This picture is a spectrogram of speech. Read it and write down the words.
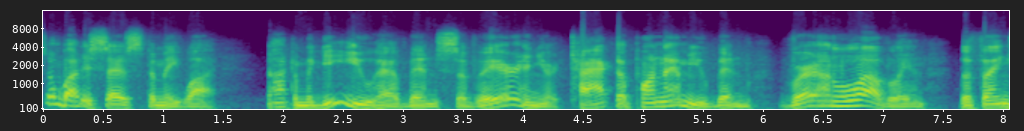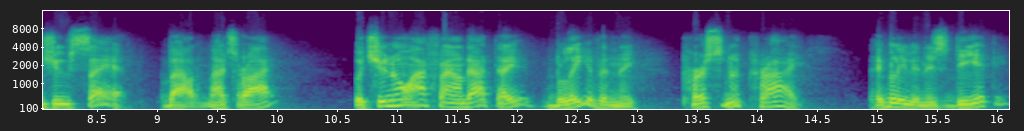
Somebody says to me, Why, Dr. McGee, you have been severe in your attack upon them. You've been very unlovely in the things you've said about them. That's right. But you know, I found out they believe in the person of Christ. They believe in his deity.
